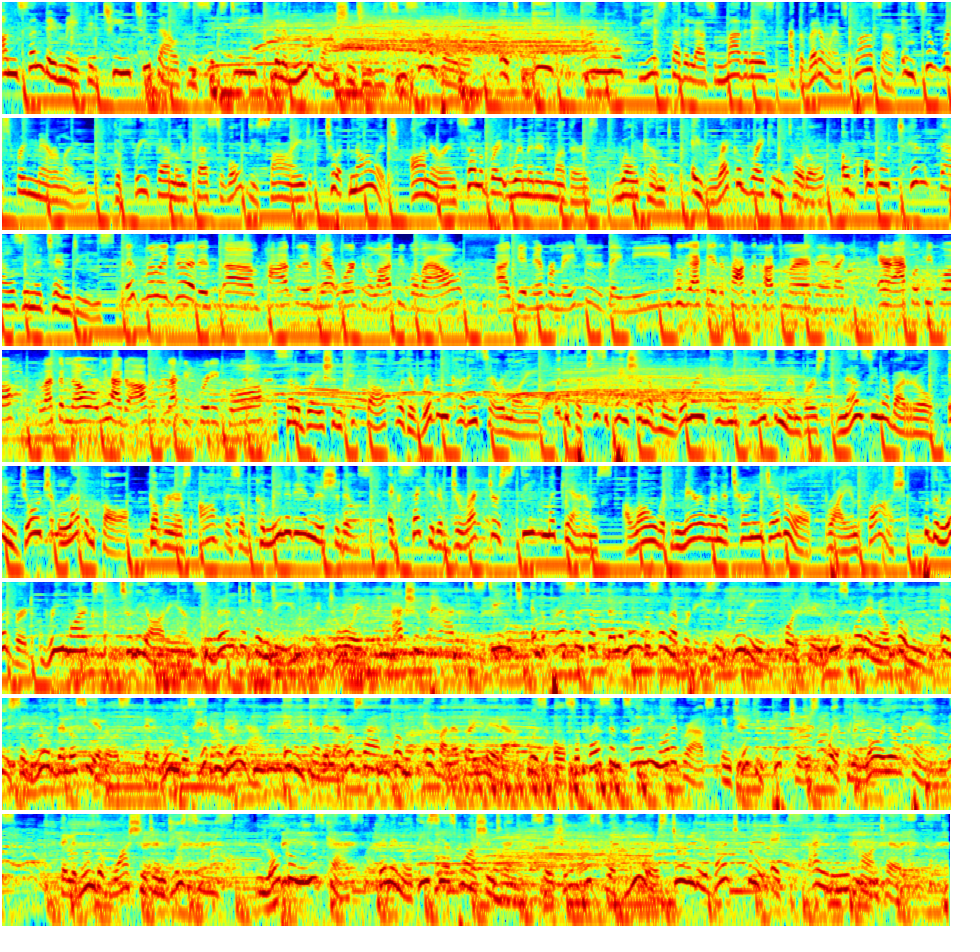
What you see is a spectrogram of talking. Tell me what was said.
On Sunday, May 15, 2016, Telemundo, Washington, D.C. celebrated its eighth annual Fiesta de las Madres at the Veterans Plaza in Silver Spring, Maryland. The free family festival, designed to acknowledge, honor, and celebrate women and mothers, welcomed a record breaking total of over 10,000 attendees. It's really good. It's um, positive networking, a lot of people out. Uh, getting information that they need. We actually get to talk to customers and like interact with people, let them know what we have to offer. So it's actually pretty cool. The celebration kicked off with a ribbon cutting ceremony with the participation of Montgomery County Council members Nancy Navarro and George Leventhal, Governor's Office of Community Initiatives, Executive Director Steve McAdams, along with Maryland Attorney General Brian Frosh, who delivered remarks to the audience. Event attendees enjoyed the action packed stage and the presence of Telemundo Celebrities, including Jorge Luis Moreno from El Señor de los Cielos, Telemundo's hit novela, Erika de la Rosa from Eva la Trailera, was also present signing autographs and taking pictures with loyal fans. Telemundo Washington, D.C.'s local newscast, Telenoticias Washington, socialized with viewers during the event through exciting contests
